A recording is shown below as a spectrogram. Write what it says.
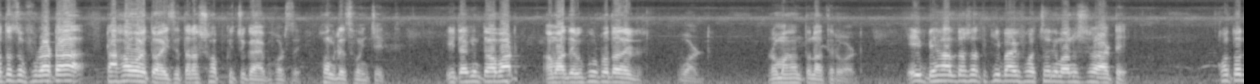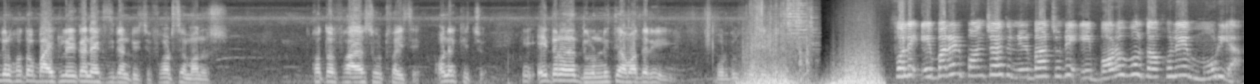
অথচ পুরাটা টাকাও হয়তো আইছে তারা সব কিছু গায়েব করছে কংগ্রেস পঞ্চায়েত। এটা কিন্তু আবার আমাদের উপপ্রধানের ওয়ার্ড, রমাকান্ত নাথের ওয়ার্ড। এই বেহাল দশাতে কীভাবে ফচ্চারি মানুষের আটে? কতদিন কত বাইক লই এখানে অ্যাক্সিডেন্ট হয়েছে ফরছে মানুষ, কত ফায়ার স্যুট পাইছে, অনেক কিছু। এই- ধরনের দুর্নীতি আমাদের এই বরগুল ফলে এবারের পঞ্চায়েত নির্বাচনে এই বড়গোল দখলে মরিয়া,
